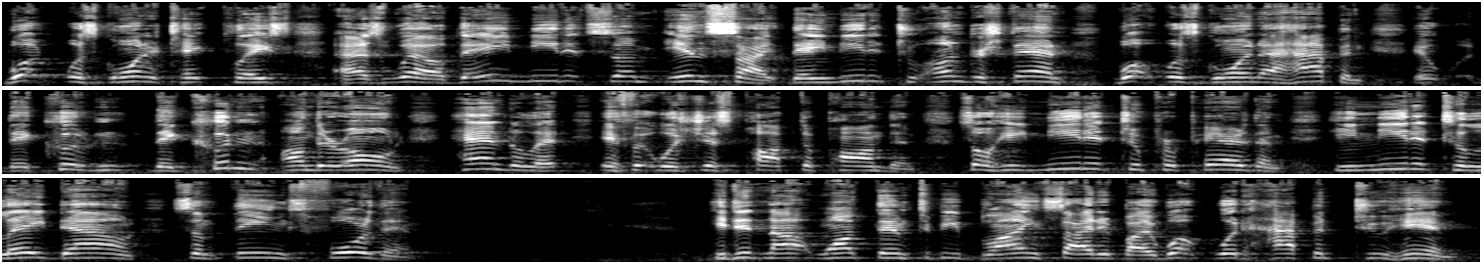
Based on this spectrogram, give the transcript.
what was going to take place as well. They needed some insight. They needed to understand what was going to happen. It, they couldn't, they couldn't on their own handle it if it was just popped upon them. So he needed to prepare them. He needed to lay down some things for them. He did not want them to be blindsided by what would happen to him.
